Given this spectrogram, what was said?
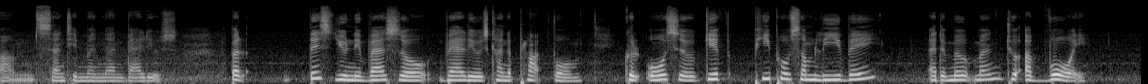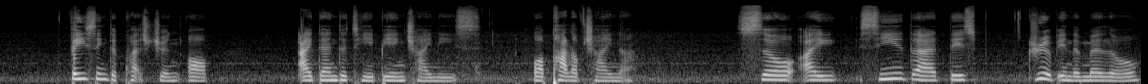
um, sentiment and values. This universal values kind of platform could also give people some leeway at the moment to avoid facing the question of identity being Chinese or part of China. So I see that this group in the middle,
